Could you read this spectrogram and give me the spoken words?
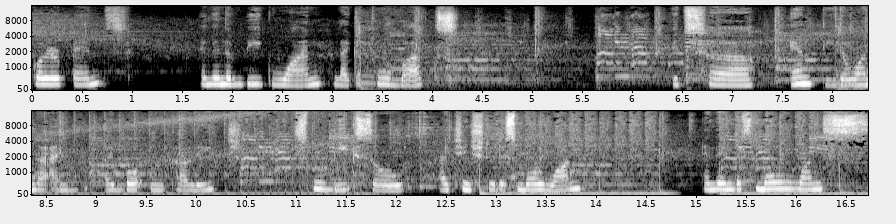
color pens and then the big one like a toolbox it's uh, empty. The one that I, I bought in college it's too big so I changed to the small one. And then the small one's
